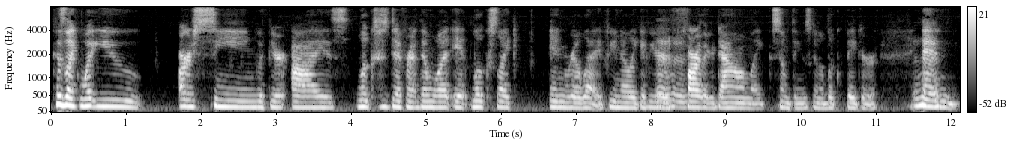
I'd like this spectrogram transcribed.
because like what you are seeing with your eyes looks different than what it looks like in real life you know like if you're Mhm. farther down like something's going to look bigger Mhm. and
